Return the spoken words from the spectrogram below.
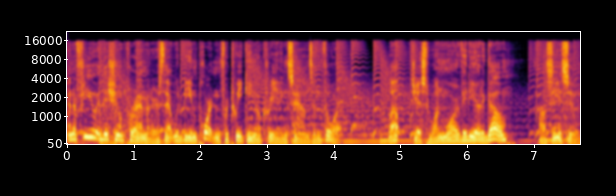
and a few additional parameters that would be important for tweaking or creating sounds in Thor. Well, just one more video to go. I'll see you soon.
